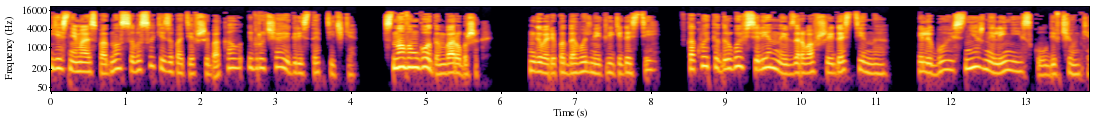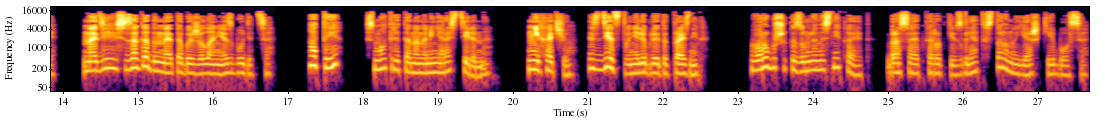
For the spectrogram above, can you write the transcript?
Я снимаю с подноса высокий запотевший бокал и вручаю игристой птичке. «С Новым годом, воробушек!» Говорю под довольные крики гостей, в какой-то другой вселенной взорвавшие гостиную, и любую снежной линией скул девчонки. Надеюсь, загаданное тобой желание сбудется. «А ты?» — смотрит она на меня растерянно. «Не хочу. С детства не люблю этот праздник». Воробушек изумленно сникает, бросает короткий взгляд в сторону Яшки и босса.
